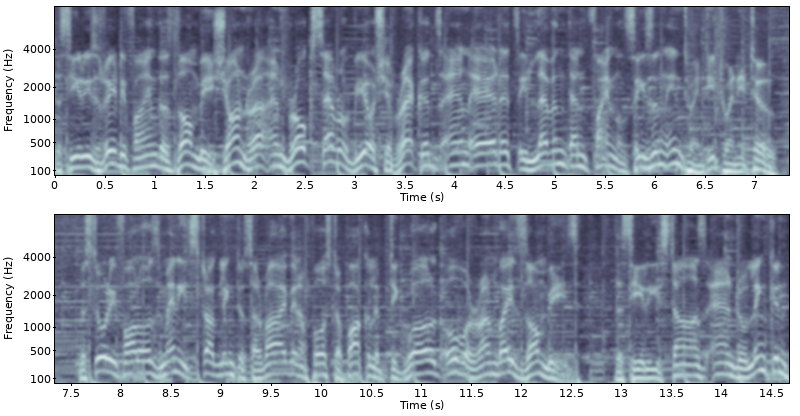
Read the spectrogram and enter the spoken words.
the series redefined the zombie genre and broke several viewership records and aired its 11th and final season in 2022. The story follows many struggling to survive in a post apocalyptic world overrun by zombies. The series stars Andrew Lincoln,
